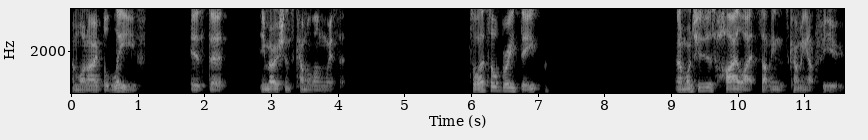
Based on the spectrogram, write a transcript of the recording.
And what I believe is that emotions come along with it. So let's all breathe deep. And I want you to just highlight something that's coming up for you.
